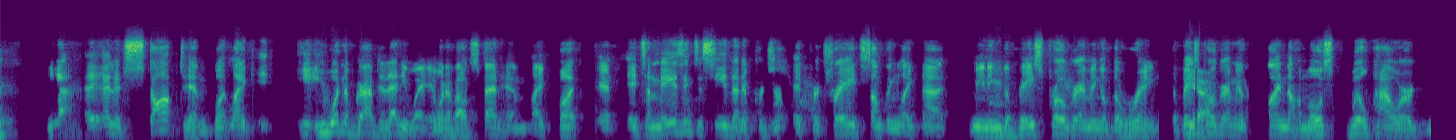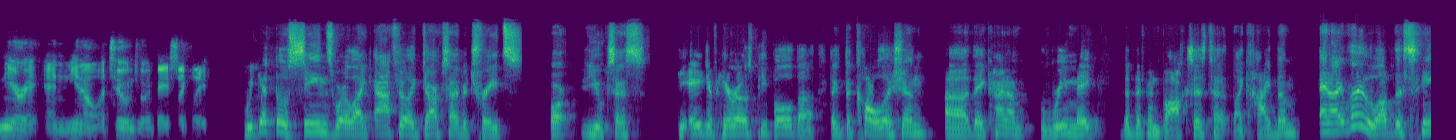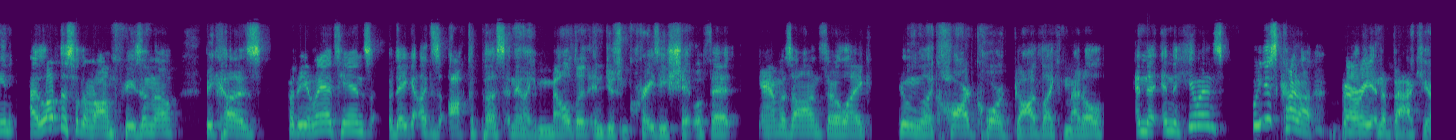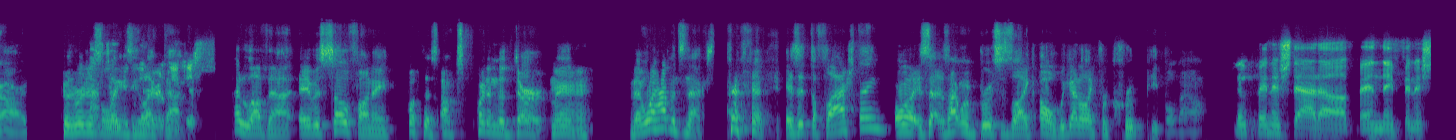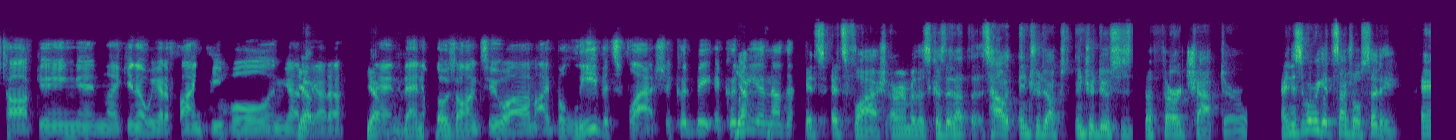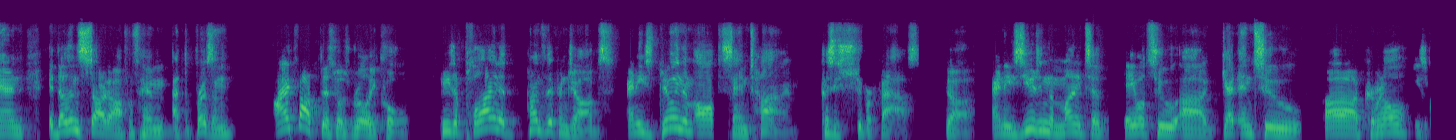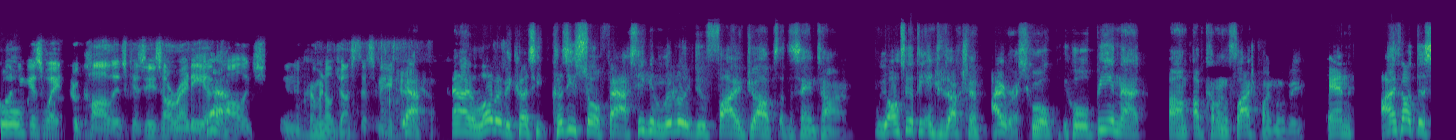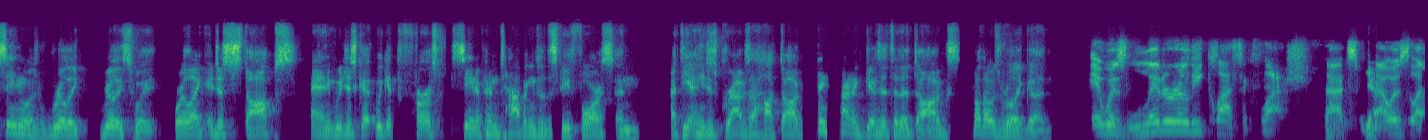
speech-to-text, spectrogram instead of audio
yeah, and it stopped him, but like it, he, wouldn't have grabbed it anyway. It would have outsped him. Like, but it, it's amazing to see that it, it portrayed something like that, meaning the base programming of the ring, the base yeah. programming of find the most willpower near it and you know attune to it basically we get those scenes where like after like Darkseid retreats or Uxas, the Age of Heroes people, the the, the coalition, uh, they kind of remake the different boxes to like hide them. And I really love this scene. I love this for the wrong reason though, because for the Atlanteans, they get like this octopus and they like meld it and do some crazy shit with it. Amazons, they're like doing like hardcore godlike metal. And the and the humans, we just kind of bury it in the backyard because we're just lazy like that. Just... I love that. It was so funny. Put this, I'm just put in the dirt, man. Then what happens next? is it the Flash thing, or is that is that when Bruce is like, oh, we got to like recruit people now? They finish that up, and they finish talking, and like you know, we got to find people, and yada yep. yada. Yep. And then it goes on to, um, I believe it's Flash. It could be, it could yep. be another. It's it's Flash. I remember this because that's how it introduces introduces the third chapter, and this is where we get Central City. And it doesn't start off with him at the prison. I thought this was really cool. He's applying to tons of different jobs and he's doing them all at the same time because he's super fast. Duh. And he's using the money to be able to uh, get into uh, criminal he's school. He's his way through college because he's already a college in a criminal justice major. Yeah, and I love it because he because he's so fast. He can literally do five jobs at the same time. We also get the introduction of Iris, who will who will be in that um, upcoming Flashpoint movie. And I thought this scene was really, really sweet, where like it just stops and we just get we get the first scene of him tapping into the Speed Force, and at the end he just grabs a hot dog and kind of gives it to the dogs. I thought that was really good. It was literally classic Flash. That's yeah. that was like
